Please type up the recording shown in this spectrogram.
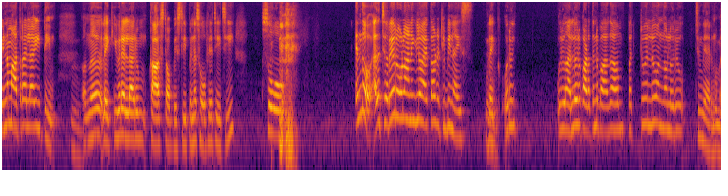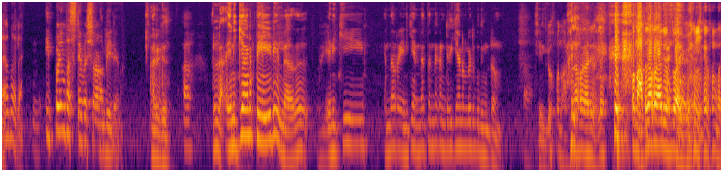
പിന്നെ മാത്രമല്ല ഈ ടീം ഒന്ന് ലൈക്ക് ഇവരെല്ലാവരും കാസ്റ്റ് ഓബിയസ്ലി പിന്നെ സോഫിയ ചേച്ചി. സോ എന്തോ അത് ചെറിയ റോൾ ആണെങ്കിലും I thought it be nice like ഒരു ഒരു നല്ലൊരു പടത്തിന്റെ ഭാഗമാകാൻ പറ്റുമല്ലോ എന്നുള്ളൊരു ചിന്തയായിരുന്നു വേറെ ഒന്നുമല്ല ഇപ്പോഴും ഫസ്റ്റ് വിഷമാണ് പേര് ആർക്ക്. അല്ല എനിക്ക് അങ്ങനെ പേടിയല്ല. അത് എനിക്ക് എന്താ പറയാ എനിക്ക് എന്നെ തന്നെ കണ്ടിരിക്കാനുള്ള ഒരു ബുദ്ധിമുട്ടാണ് ശരിക്കും. ഇപ്പൊ നാട്ടുകാരുടെ കാര്യം അല്ലേ? ഇപ്പൊ നാട്ടുകാരുടെ കാര്യം എന്തോ ആയിരിക്കും അല്ലേ ഒന്ന്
